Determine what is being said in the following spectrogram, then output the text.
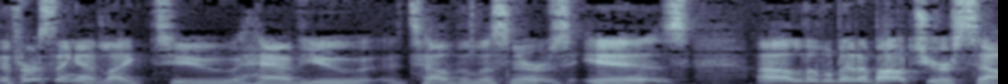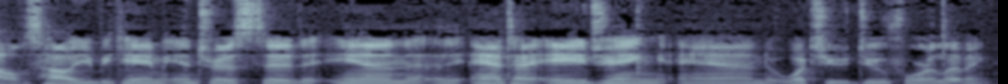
The first thing I'd like to have you tell the listeners is a little bit about yourselves, how you became interested in anti aging, and what you do for a living.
